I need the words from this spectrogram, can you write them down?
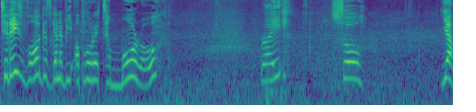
Today's vlog is going to be uploaded tomorrow. Right? So, yeah.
